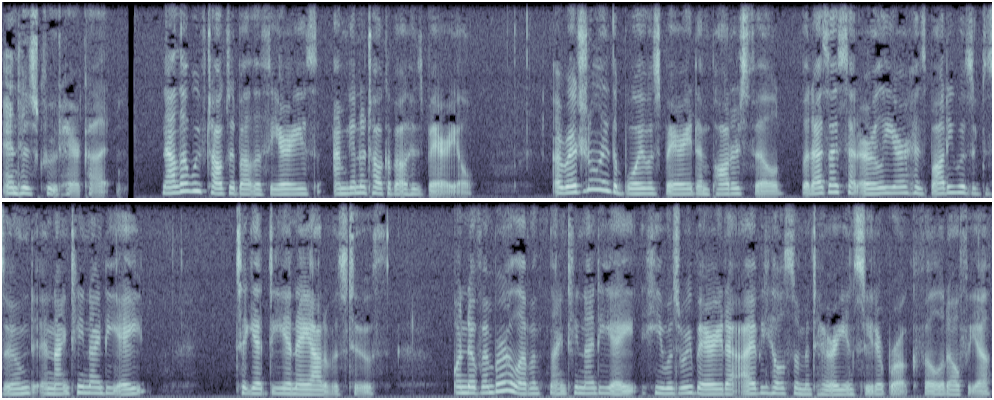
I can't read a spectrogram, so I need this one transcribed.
and his crude haircut. Now that we've talked about the theories, I'm going to talk about his burial. Originally, the boy was buried in Potter's Field, but as I said earlier, his body was exhumed in 1998 to get DNA out of his tooth. On November 11, 1998, he was reburied at Ivy Hill Cemetery in Cedar Brook, Philadelphia.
